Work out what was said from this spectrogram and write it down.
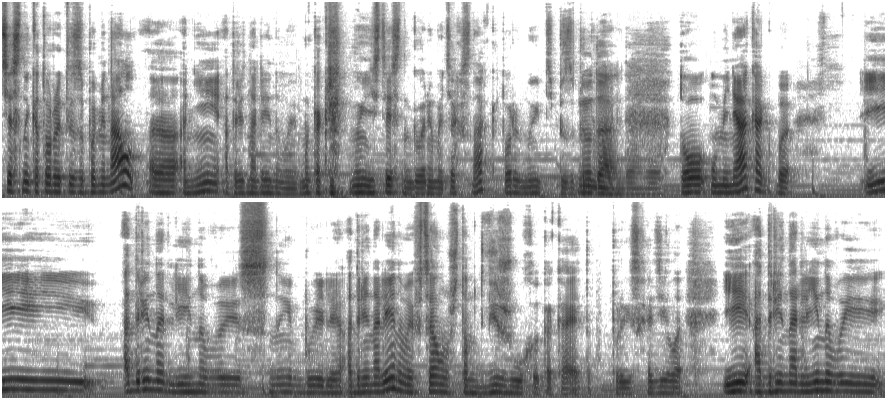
те сны, которые ты запоминал, э, они адреналиновые. Мы как мы, естественно, говорим о тех снах, которые мы типа Ну запоминали да, да, да. то у меня как бы и адреналиновые сны были. Адреналиновые в целом, что там движуха какая-то происходила. И адреналиновые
